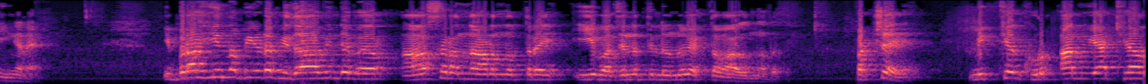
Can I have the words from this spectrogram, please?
ഇങ്ങനെ. ഇബ്രാഹിം നബിയുടെ പിതാവിന്റെ പേർ ആസർ എന്നാണെന്നത്രേ ഈ വചനത്തിൽ നിന്ന് വ്യക്തമാകുന്നത്. പക്ഷേ മിക്ക ഖുർആൻ വ്യാഖ്യാത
